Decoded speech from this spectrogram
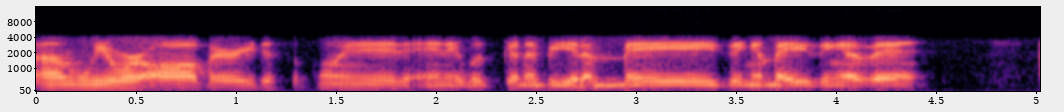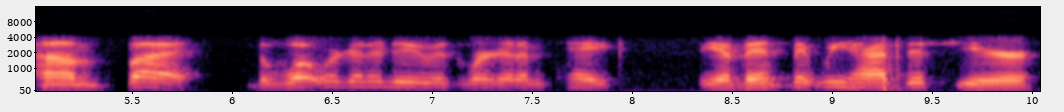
Um, we were all very disappointed, and it was going to be an amazing, amazing event. Um, but the what we're going to do is we're going to take the event that we had this year,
